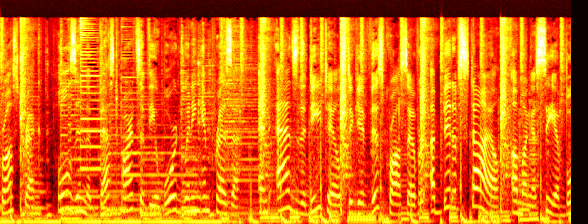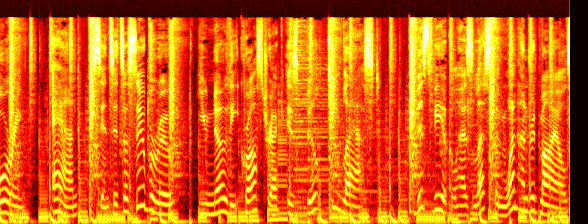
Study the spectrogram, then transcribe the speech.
Crosstrek pulls in the best parts of the award-winning Impreza and adds the details to give this crossover a bit of style among a sea of boring. And since it's a Subaru, you know the Crosstrek is built to last. This vehicle has less than 100 miles.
